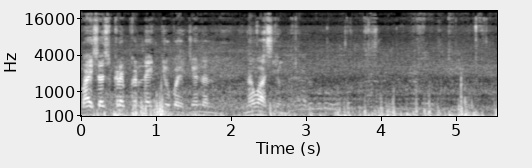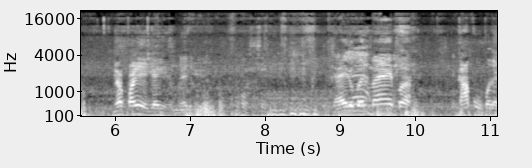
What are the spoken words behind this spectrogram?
ભાઈ સબસ્ક્રાઇબ કરી નાખજો ભાઈ ચેનલ નવા છે એમ પડે પડી જાય ગાયરું બંધમાં પણ કાપવું પડે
